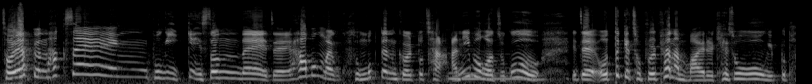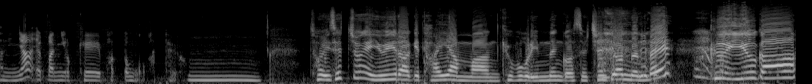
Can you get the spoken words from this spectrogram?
저희 학교는 학생복이 있긴 있었는데 이제 하복 말고 동복 때는 그걸 또 잘 안 입어가지고 이제 어떻게 저 불편한 마이를 계속 입고 다니냐? 약간 이렇게 봤던 것 같아요. 음, 저희 셋 중에 유일하게 다이안만 교복을 입는 것을 즐겼는데 그 이유가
